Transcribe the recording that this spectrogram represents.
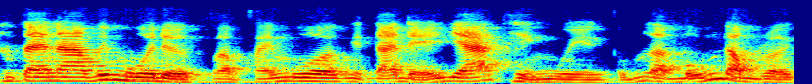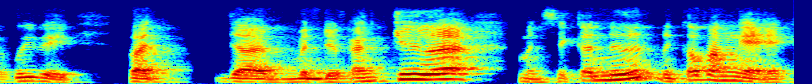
container mới mua được và phải mua người ta để giá thiện nguyện cũng là 4 đồng rồi quý vị. Và giờ mình được ăn trưa mình sẽ có nước mình có văn nghệ.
